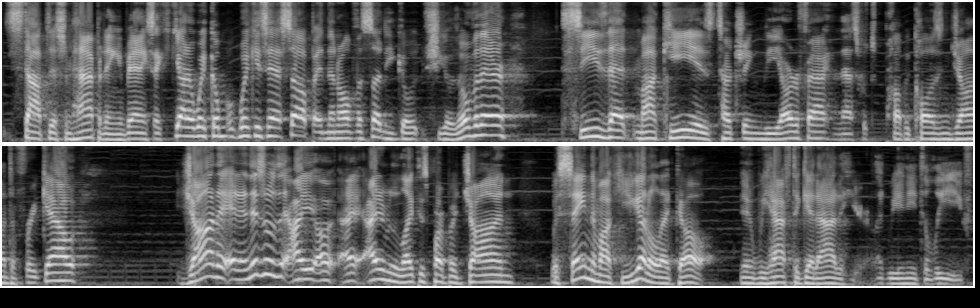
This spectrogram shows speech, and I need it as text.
stop this from happening. And Vannak's like, you gotta wake up, wake his ass up. And then all of a sudden, he goes, she goes over there, sees that Makee is touching the artifact, and that's what's probably causing John to freak out. John, and, and this was I, uh, I I didn't really like this part, but John was saying to Makee, you gotta let go. We have to get out of here. Like we need to leave.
